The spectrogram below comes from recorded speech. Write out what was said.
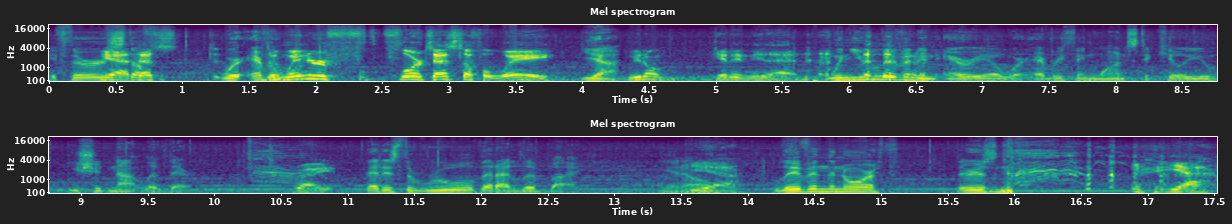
If there are Yeah, stuff that's where the winter f- floats that stuff away. yeah We don't get any of that. when you live in an area where everything wants to kill you you should not live there right. that is the rule that i live by you know Yeah. live in the north there is no yeah.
